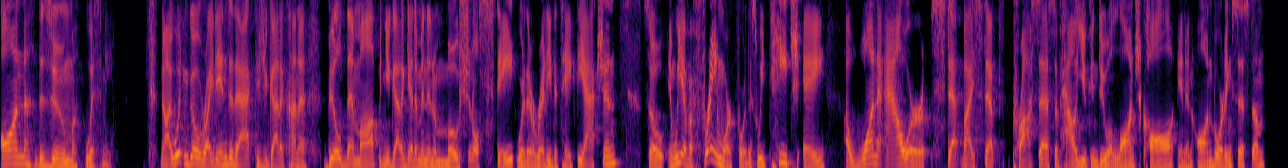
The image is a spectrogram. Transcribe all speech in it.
on the Zoom with me. Now, I wouldn't go right into that because you got to kind of build them up and you got to get them in an emotional state where they're ready to take the action. So, and we have a framework for this. We teach a a one hour step by step process of how you can do a launch call in an onboarding system.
